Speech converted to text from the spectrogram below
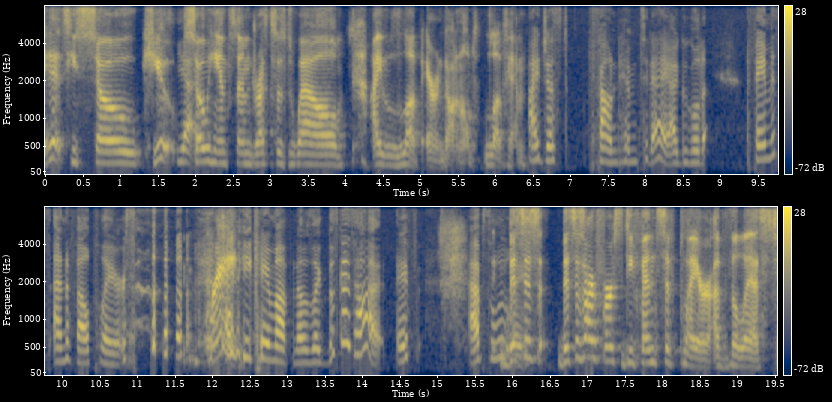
is. He's so cute, Yes. so handsome, dresses well. I love Aaron Donald. Love him. I just found him today. I googled famous NFL players. and Great. he came up and I was like, this guy's hot. If absolutely. This is this is our first defensive player of the list,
